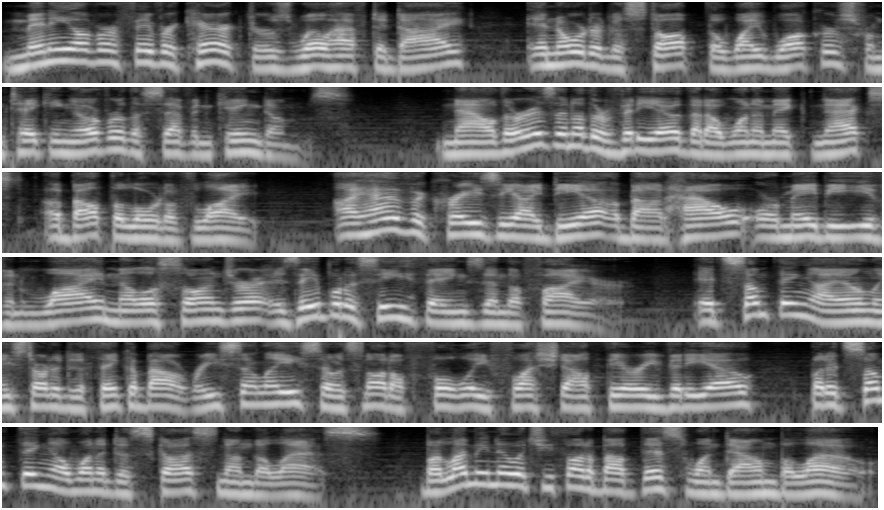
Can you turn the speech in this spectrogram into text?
Many of our favorite characters will have to die in order to stop the White Walkers from taking over the Seven Kingdoms. Now, there is another video that I want to make next about the Lord of Light. I have a crazy idea about how, or maybe even why, Melisandre is able to see things in the fire. It's something I only started to think about recently, so it's not a fully fleshed out theory video, but it's something I want to discuss nonetheless. But let me know what you thought about this one down below.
